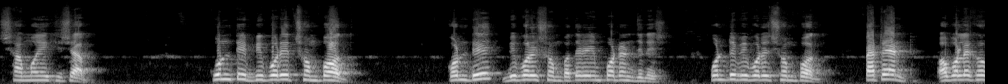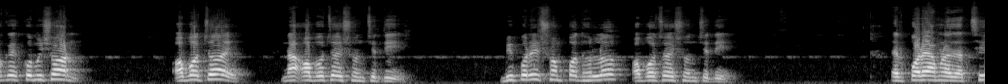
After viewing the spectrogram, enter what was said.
সাময়িক হিসাব। কোনটি বিপরীত সম্পদ? কোনটি বিপরীত সম্পদ? এটা ইম্পর্ট্যান্ট জিনিস। কোনটি বিপরীত সম্পদ? প্যাটেন্ট অবলেখকের কমিশন অবচয় না অবচয় সঞ্চিতি? বিপরীত সম্পদ হলো অবচয় সঞ্চিতি। এরপরে আমরা যাচ্ছি।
